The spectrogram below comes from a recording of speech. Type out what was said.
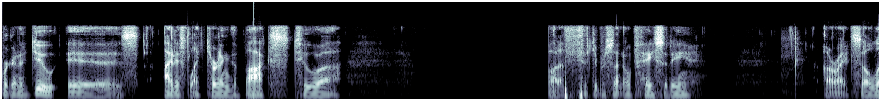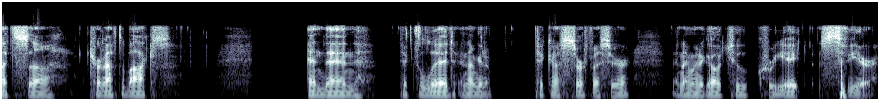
we're going to do is, I just like turning the box to uh, about a 50% opacity. All right, so let's uh, turn off the box and then pick the lid and I'm going to pick a surface here and I'm going to go to create sphere.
